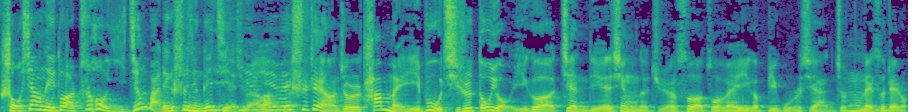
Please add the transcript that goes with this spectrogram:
首相那段之后，已经把这个事情给解决了。因为是这样，就是他每一部其实都有一个间谍性的角色作为一个 B 故事线，就类似这种。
